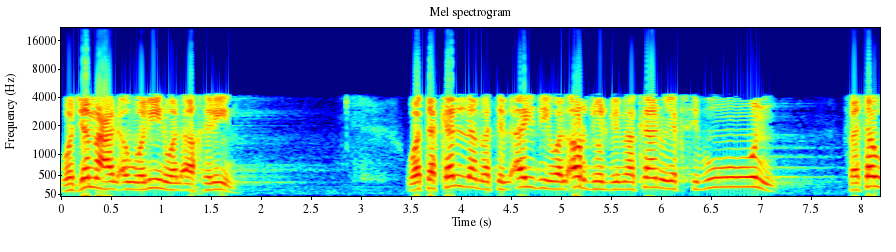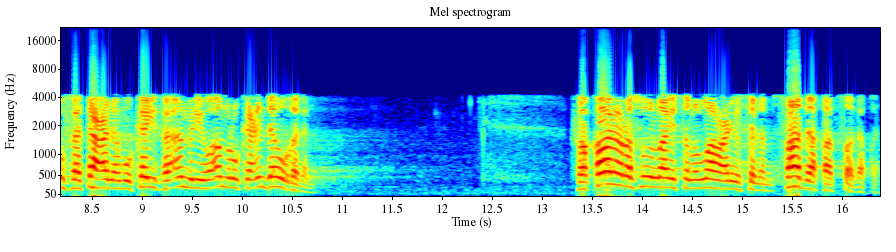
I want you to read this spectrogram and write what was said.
وجمع الأولين والآخرين وتكلمت الأيدي والأرجل بما كانوا يكسبون فسوف تعلم كيف أمري وأمرك عنده غدا. فقال رسول الله صلى الله عليه وسلم صدقت صدقت.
